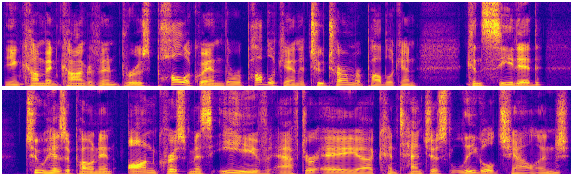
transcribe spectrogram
the incumbent Congressman Bruce Poliquin, the Republican, a two term Republican, conceded to his opponent on Christmas Eve after a uh, contentious legal challenge.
